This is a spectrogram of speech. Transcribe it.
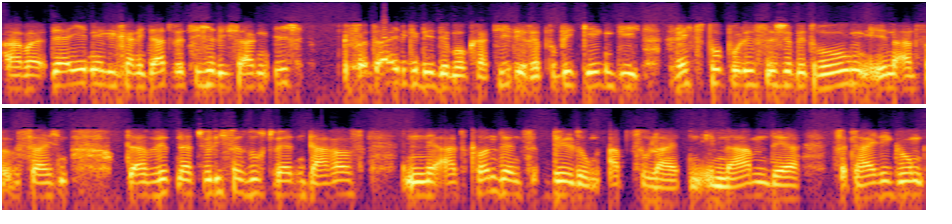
Aber derjenige Kandidat wird sicherlich sagen, ich verteidige die Demokratie, die Republik gegen die rechtspopulistische Bedrohung, in Anführungszeichen. Da wird natürlich versucht werden, daraus eine Art Konsensbildung abzuleiten im Namen der Verteidigung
